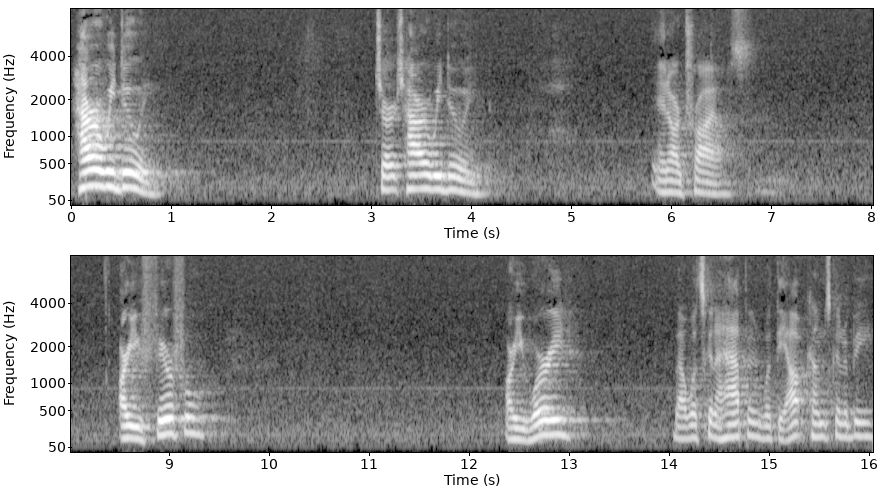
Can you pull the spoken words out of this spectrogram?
How are we doing? Church, how are we doing in our trials? Are you fearful? Are you worried about what's going to happen, what the outcome's going to be?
